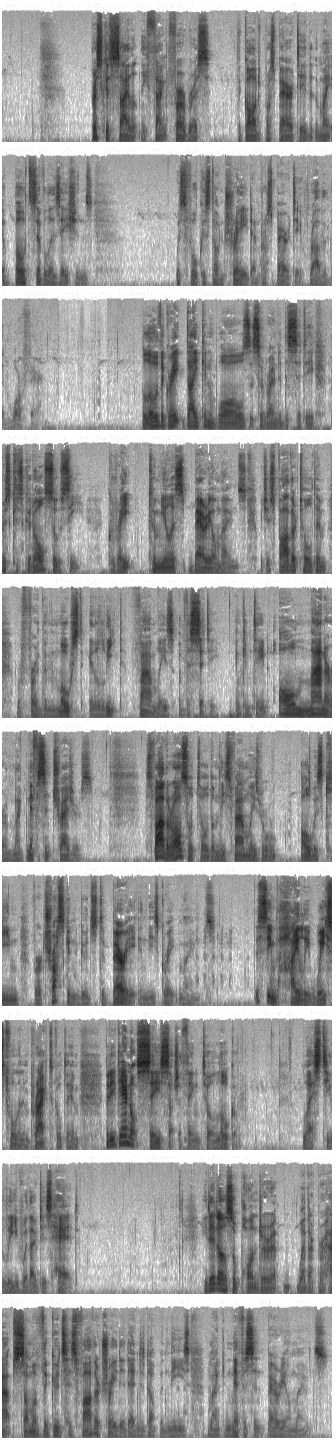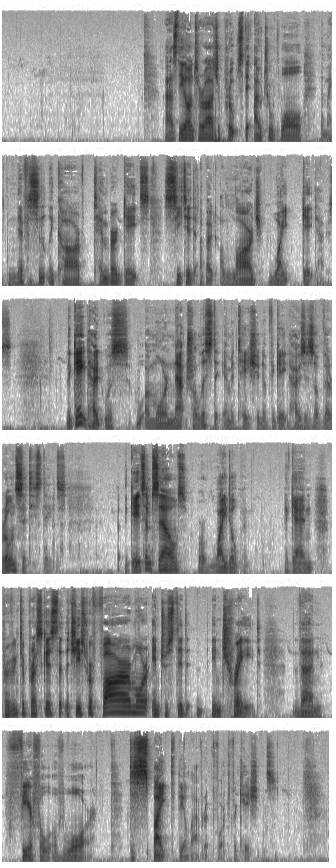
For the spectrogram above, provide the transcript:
Priscus silently thanked Cerberus, the god of prosperity, that the might of both civilizations was focused on trade and prosperity rather than warfare. Below the great dike and walls that surrounded the city, Priscus could also see great tumulus burial mounds, which his father told him were for the most elite families of the city and contained all manner of magnificent treasures. His father also told him these families were always keen for Etruscan goods to bury in these great mounds. This seemed highly wasteful and impractical to him, but he dare not say such a thing to a local, lest he leave without his head. He did also ponder whether perhaps some of the goods his father traded ended up in these magnificent burial mounds. As the entourage approached the outer wall, the magnificently carved timber gates seated about a large white gatehouse. The gatehouse was a more naturalistic imitation of the gatehouses of their own city states, but the gates themselves were wide open, again, proving to Priscus that the chiefs were far more interested in trade than fearful of war, despite the elaborate fortifications.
